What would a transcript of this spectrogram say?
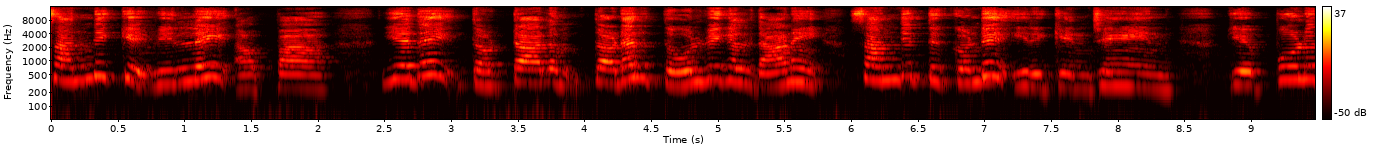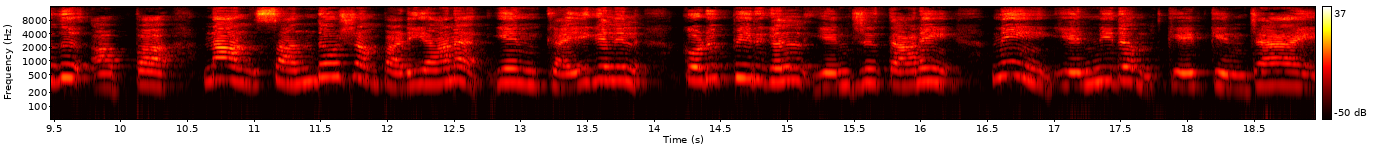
சந்திக்கவில்லை அப்பா. எதை தொட்டாலும் தொடர் தோல்விகள் தான் சந்தித்துக் கொண்டு இருக்கின்றேன். எப்பொழுது அப்பா நான் சந்தோஷம் படியான என் கைகளில் கொடுப்பீர்கள் என்று தானே நீ என்னிடம் கேட்கின்றாய்.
